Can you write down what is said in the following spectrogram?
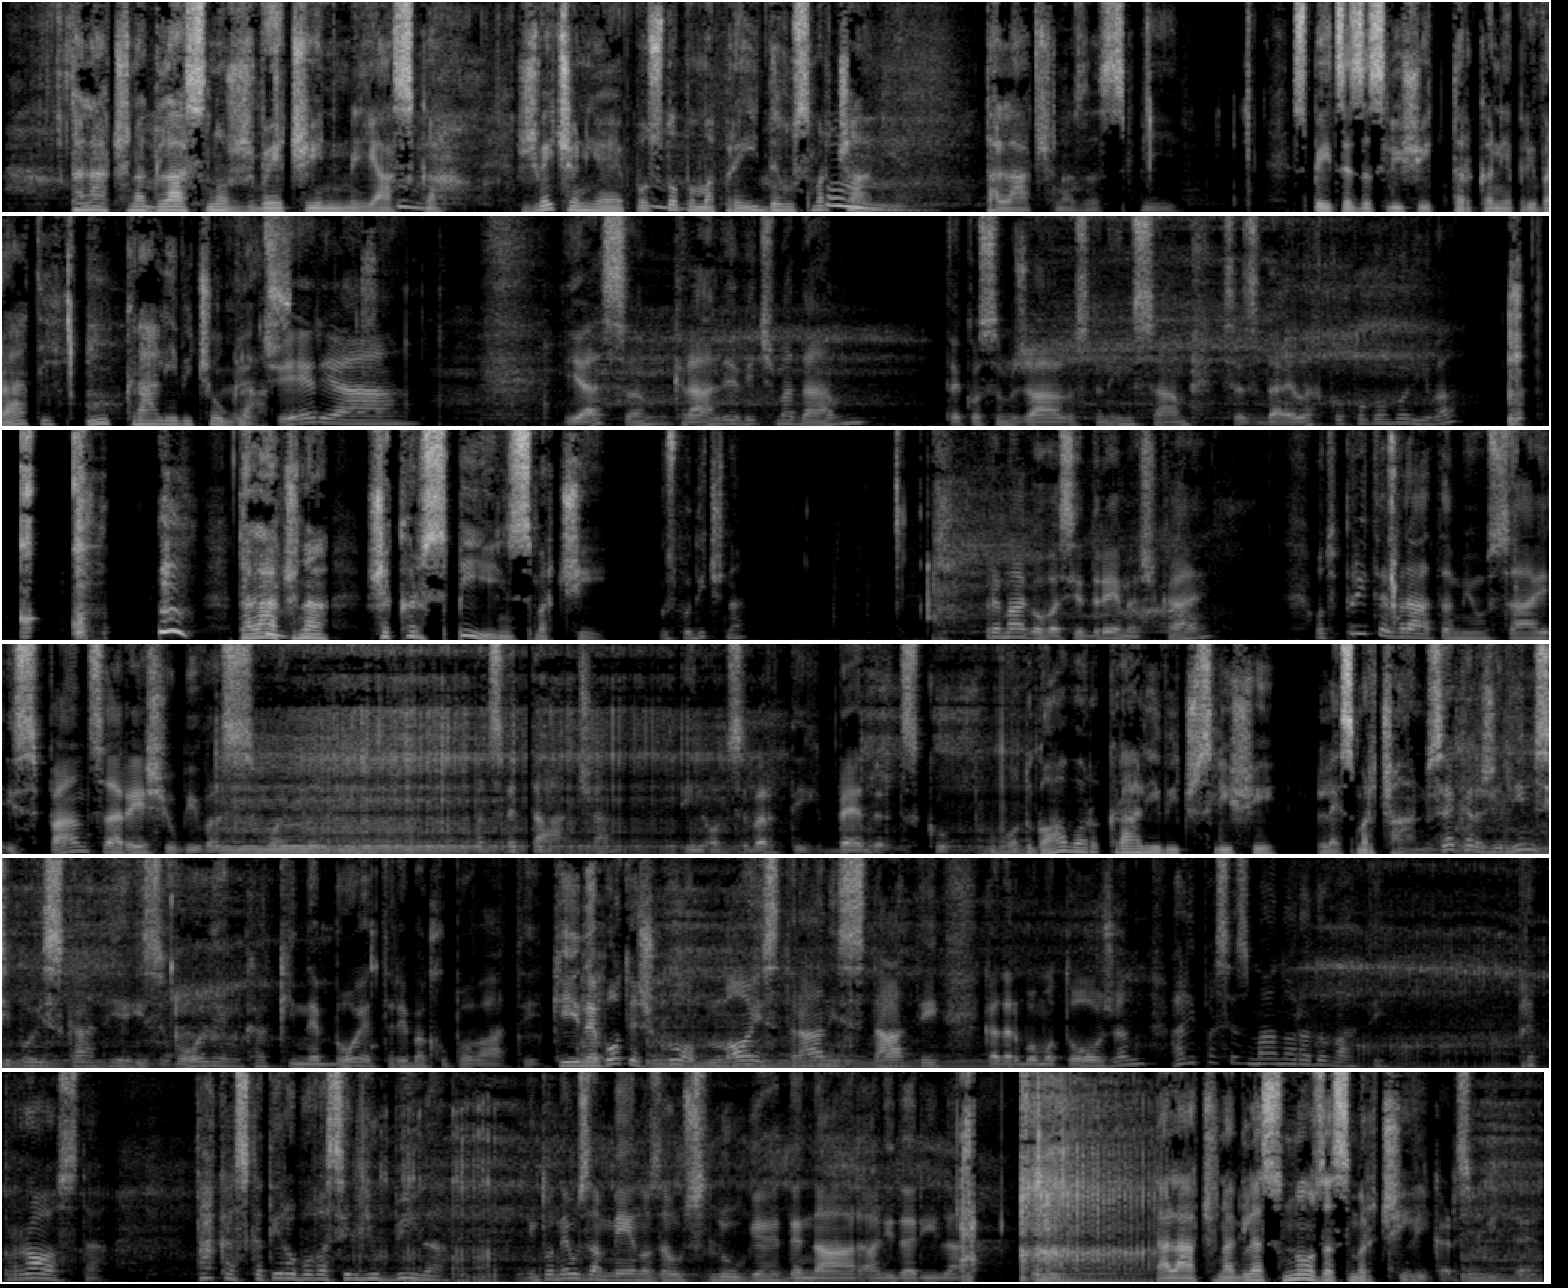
Talačna glasno žveči in miljaska. Žvečenje postopoma preide v smrčanje. Talačna zaspi. Spet se zasliši trkanje pri vratih in kraljevičev glas. Večerja. Jaz sem kraljevič, madam. Tako sem žalosten in sam. Se zdaj lahko pogovoriva? Talačna še kar spi in smrči. Gospodična? Premagal vas je dremež, kaj? Odprite vrata mi vsaj iz panca, rešil bi vas moj problem. Od svetača in od svrtih bedrc kup. V odgovor kraljevič sliši le smrčanje. Vse, kar želim si poiskati, je izvoljenka, ki ne bo je treba kupovati, ki ne bo težko ob moji strani stati, kadar bom otožen ali pa se z mano radovati. Preprosta, taka, s katero bo vas je ljubila in to ne v zameno za usluge, denar ali darila. Talačna glasno zasmrči. Vi kar spite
